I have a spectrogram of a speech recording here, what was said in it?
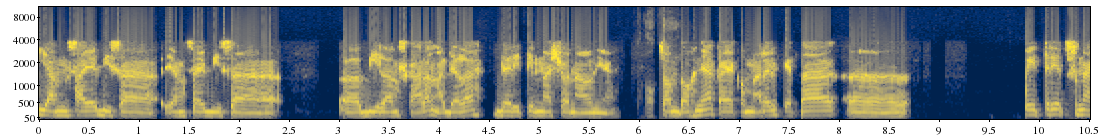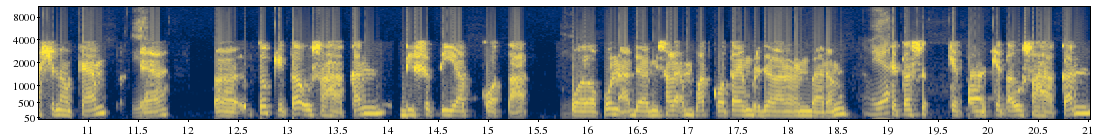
yang saya bisa yang saya bisa uh, bilang sekarang adalah dari tim nasionalnya. Oke. Contohnya kayak kemarin kita uh, Patriots National Camp Iya. ya, uh, itu kita usahakan di setiap kota, walaupun ada misalnya empat kota yang berjalanan bareng, Iya. kita kita kita usahakan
